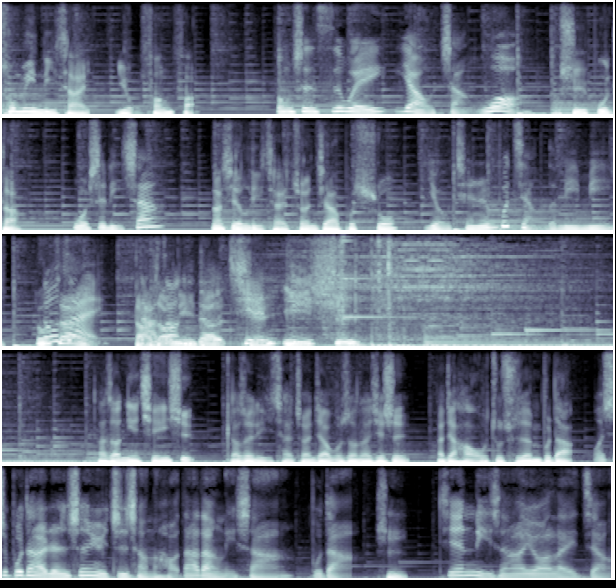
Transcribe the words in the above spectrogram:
聪明理财有方法，丰盛思维要掌握。我是布大，我是李莎。那些理财专家不说，有钱人不讲的秘密，都在打造你的潜意识。打造你的潜意识，告诉理财专家不说那些事。大家好，我主持人布大，我是布大人生与职场的好搭档李莎。布大是，今天李莎又要来讲，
